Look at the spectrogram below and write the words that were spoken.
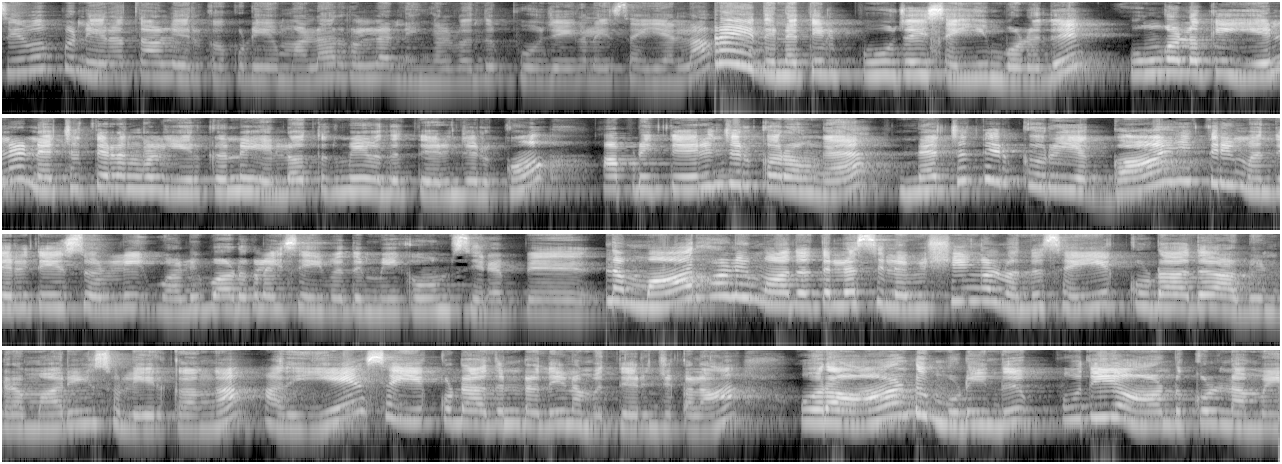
சிவப்பு நிறத்தால் இருக்கக்கூடிய மலர்களில் நீங்கள் வந்து பூஜைகளை செய்யலாம். அன்றைய தினத்தில் பூஜை செய்யும் பொழுது உங்களுக்கு என்ன நட்சத்திரங்கள் இருக்குன்னு எல்லாத்துக்குமே வந்து தெரிஞ்சிருக்கும். அப்படி தெரிஞ்சிருக்கிறவங்க நட்சத்திற்குரிய காயத்ரி மந்திரத்தை சொல்லி வழிபாடுகளை செய்வது மிகவும் சிறப்பு. இந்த மார்கழி மாதத்துல சில விஷயங்கள் வந்து செய்யக்கூடாது அப்படின்ற மாதிரி சொல்லியிருக்காங்க. அது ஏன் செய்யக்கூடாதுன்றதையும் நம்ம தெரிஞ்சுக்கலாம். ஒரு ஆண்டு முடிந்து புதிய ஆண்டுக்குள் நம்மை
